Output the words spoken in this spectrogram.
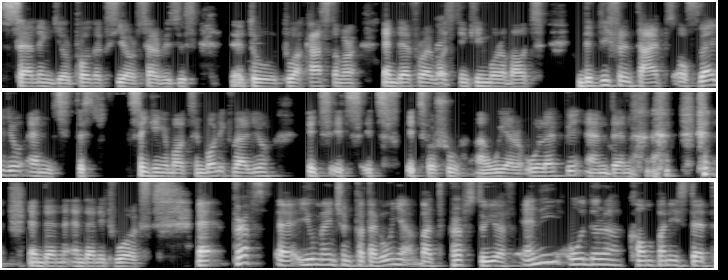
selling your products your services uh, to to a customer. And therefore i was thinking more about the different types of value and this thinking about symbolic value. It's it's it's it's for sure. Uh, we are all happy and then and then and then it works. Uh, perhaps uh, you mentioned patagonia but perhaps do you have any other companies that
